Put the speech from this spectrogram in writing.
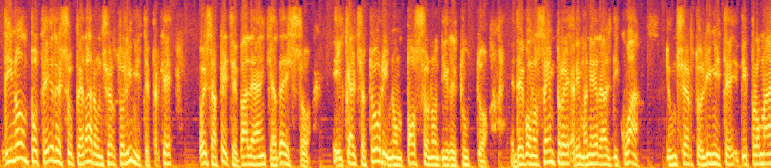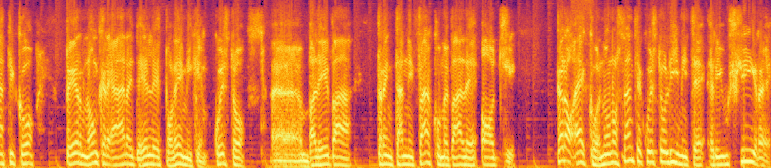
di non poter superare un certo limite, perché voi sapete, vale anche adesso, i calciatori non possono dire tutto, devono sempre rimanere al di qua di un certo limite diplomatico per non creare delle polemiche. Questo eh, valeva 30 anni fa come vale oggi. Però ecco, nonostante questo limite, riuscire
